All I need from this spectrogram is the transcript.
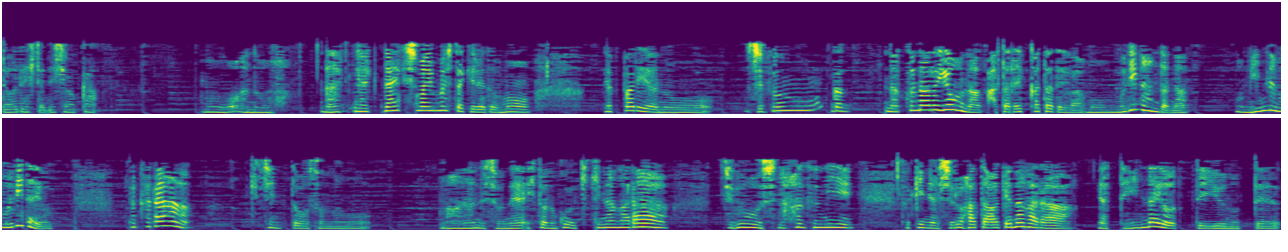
どうでしたでしょうか？もうあの泣いてしまいましたけれどもやっぱりあの自分が亡くなるような働き方ではもう無理なんだな。もうみんな無理だよだからきちんとそのまあなんでしょうね、人の声を聞きながら、自分を失わずに、時には白旗を開けながら、やっていいんだよっていうのって、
